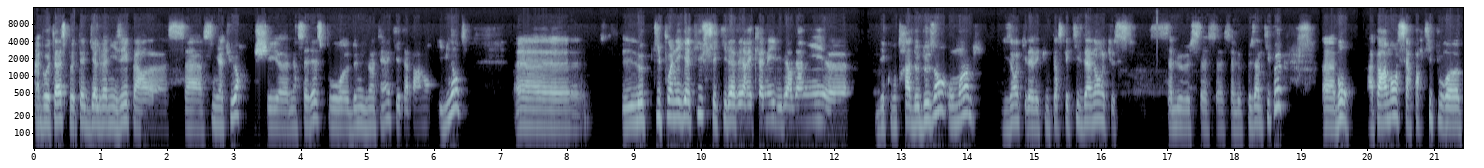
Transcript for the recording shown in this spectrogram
Un Bottas peut-être galvanisé par sa signature chez Mercedes pour 2021 qui est apparemment imminente. le petit point négatif, c'est qu'il avait réclamé l'hiver dernier des contrats de deux ans au moins, disant qu'il avait une perspective d'un an et que ça le, pesait un petit peu. Euh, bon, apparemment, c'est reparti pour, euh,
